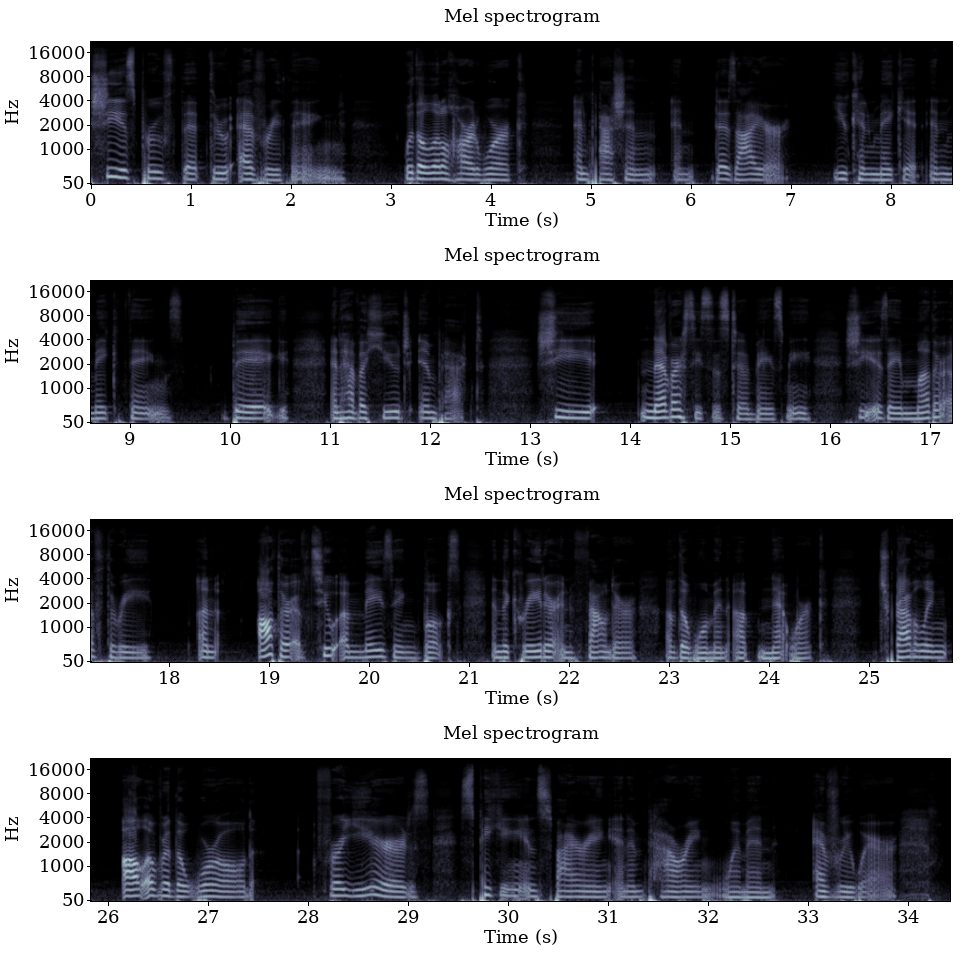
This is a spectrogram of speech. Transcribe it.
She is proof that through everything, with a little hard work and passion and desire, you can make it and make things big and have a huge impact. She never ceases to amaze me. She is a mother of three, an author of two amazing books, and the creator and founder of the Woman Up Network, traveling all over the world for years, speaking, inspiring, and empowering women everywhere,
